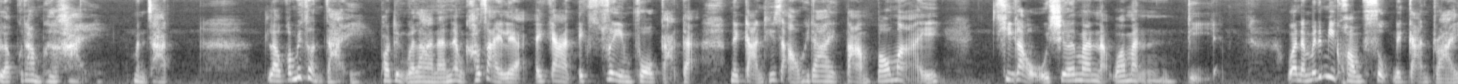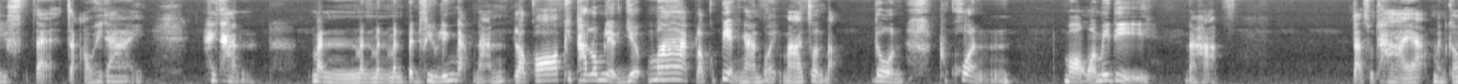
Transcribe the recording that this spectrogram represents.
แล้วก็ทำเพื่อใครมันชัด เราก็ไม่สนใจ พอถึงเวลานั้นแอมเข้าใจเลยอะไอการ extreme focus อะในการที่จะเอาให้ได้ตามเป้าหมาย ที่เราเชื่อมันอะว่ามันดีวันนั้นไม่ได้มีความสุขในการ drive แต่จะเอาให้ได้ ให้ทันมันมันมันมันเป็น feeling แบบนั้น แล้วก็ผิดพลาดล้มเหลวเยอะมาก แล้วก็เปลี่ยนงานบ่อยมากจนแบบโดนทุกคนมองว่าไม่ดีนะคะ แต่สุดท้ายอะมันก็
